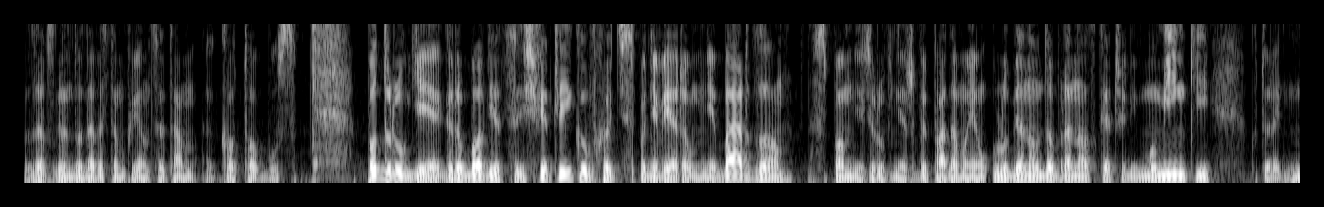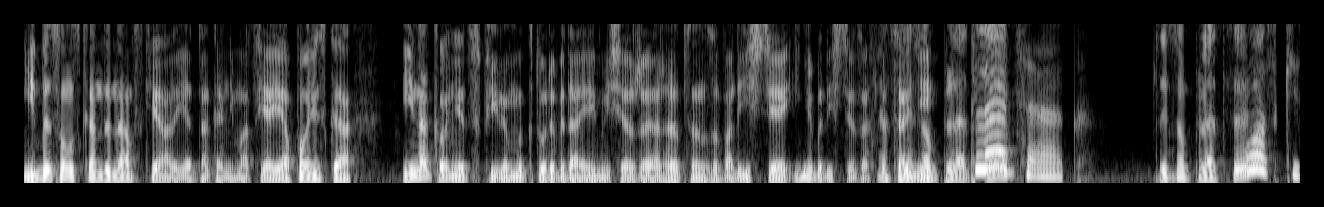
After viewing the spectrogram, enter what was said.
ze względu na występujący tam kotobus. Po drugie, grobowiec świetlików, choć sponiewierał mnie bardzo. Wspomnieć również wypada moją ulubioną dobranockę, czyli Muminki, które niby są skandynawskie, ale jednak animacja japońska. I na koniec film, który wydaje mi się, że recenzowaliście i nie byliście A to nie zachwyceni. są plecy? Plecak. Nie są plecy? Włoski,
